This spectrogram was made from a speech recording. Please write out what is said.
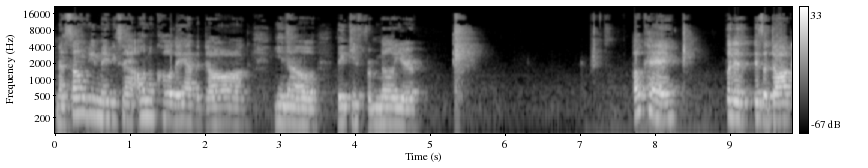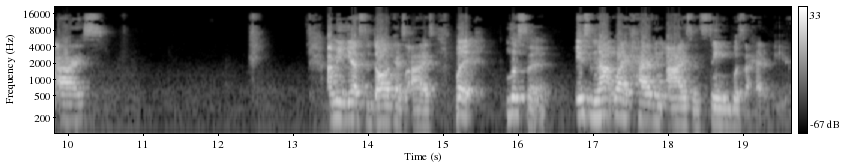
Now, some of you may be saying, oh, Nicole, they have a dog, you know, they get familiar. Okay, but is, is a dog eyes? I mean, yes, the dog has eyes, but listen, it's not like having eyes and seeing what's ahead of you.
